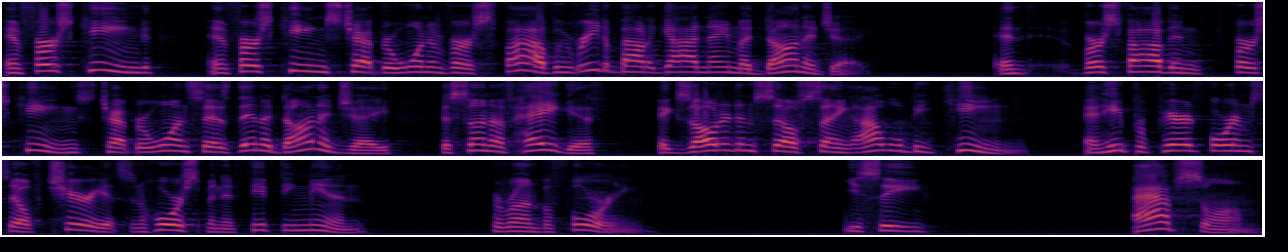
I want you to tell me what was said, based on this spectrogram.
In 1 King, in 1 Kings chapter 1 and verse 5, we read about a guy named Adonijah. And verse 5 in 1 Kings chapter 1 says, Then Adonijah, the son of Haggith, exalted himself, saying, I will be king. And he prepared for himself chariots and horsemen and fifty men to run before him. You see, Absalom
